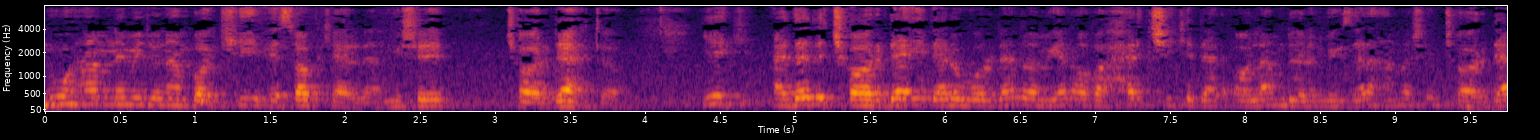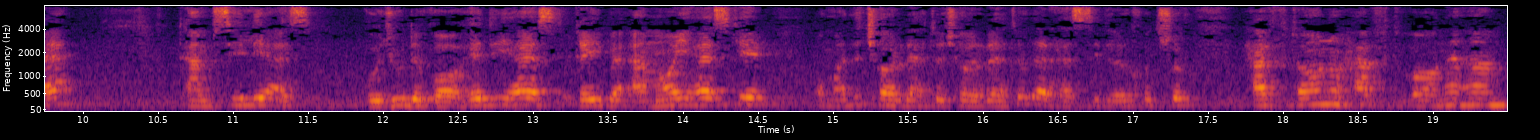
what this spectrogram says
نو هم نمی‌دونم با کی حساب کردن میشه چهارده تا. یک عدد چهاردهی در آوردن و میگن آقا هر چی که در عالم داره میگذره همش این چهارده تمثیلی از وجود واحدی هست غیب امایی هست که اومده چهارده تا چهارده تا در هستی داره. خودش رو هفتان و هفتوانه هم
